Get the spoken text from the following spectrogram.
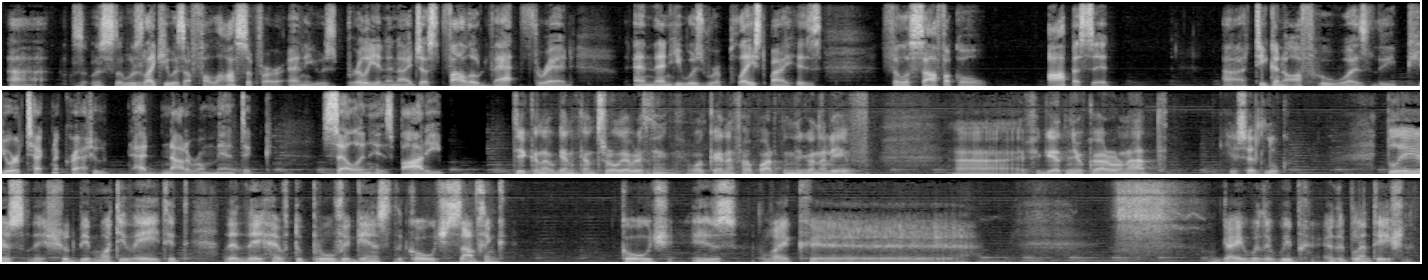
uh, was it was like he was a philosopher and he was brilliant and I just followed that thread and then he was replaced by his philosophical opposite uh, Tikhonov who was the pure technocrat who had not a romantic cell in his body Tikhonov can control everything. What kind of apartment you're gonna live, uh, if you get new car or not. He said, look, players, they should be motivated, that they have to prove against the coach something. Coach is like a guy with a whip at the plantation.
